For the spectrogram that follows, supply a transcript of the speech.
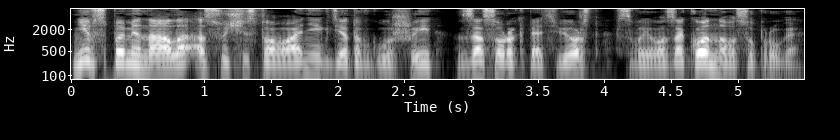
не вспоминала о существовании где-то в глуши за 45 верст своего законного супруга.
